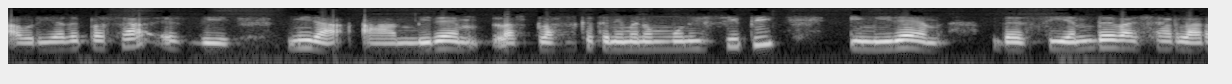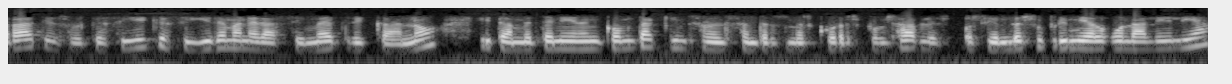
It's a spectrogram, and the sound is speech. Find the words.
hauria de passar és dir, mira, mirem les places que tenim en un municipi i mirem de si hem de baixar les ràtios o el que sigui, que sigui de manera simètrica, no? I també tenint en compte quins són els centres més corresponsables. O si hem de suprimir alguna línia,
